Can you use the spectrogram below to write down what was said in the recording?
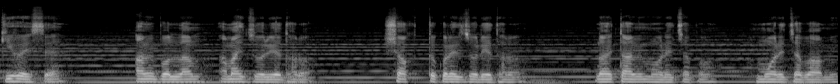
কি হয়েছে? আমি বললাম, আমায় জড়িয়ে ধরো, শক্ত করে জড়িয়ে ধরো, নয়তো আমি মরে যাব মরে যাব আমি।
